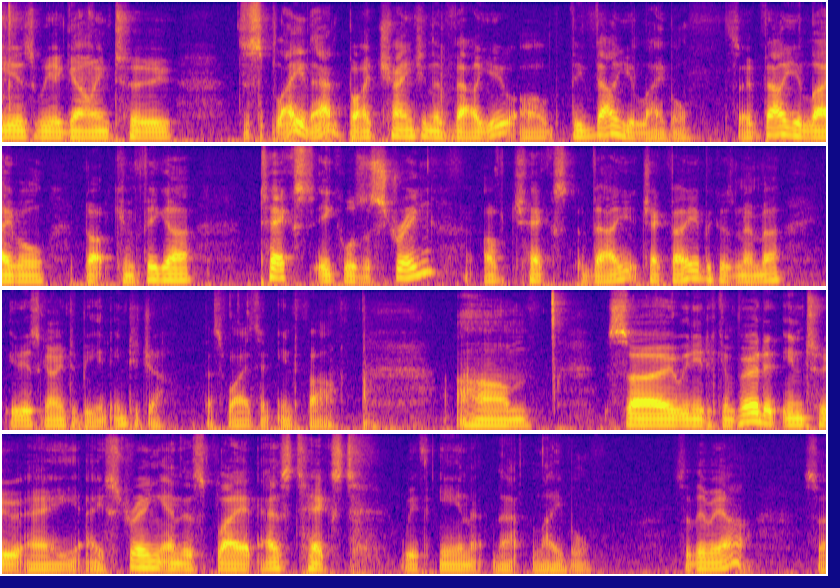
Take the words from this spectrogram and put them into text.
is we are going to display that by changing the value of the value label. So value label dot configure text equals a string of text value, check value, because remember it is going to be an integer. That's why it's an int var. Um, so we need to convert it into a, a string and display it as text within that label. So there we are. So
